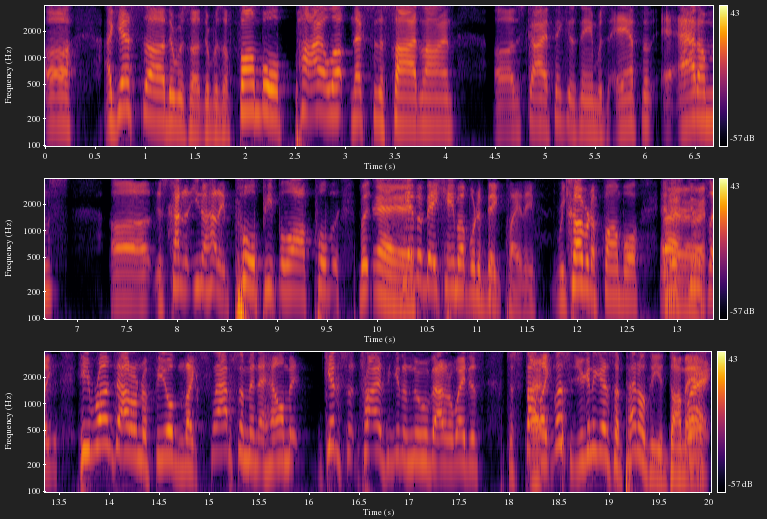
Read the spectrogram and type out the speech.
Uh, I guess uh, there was a there was a fumble pile up next to the sideline. Uh, this guy, I think his name was Anthony Adams. Uh, it's kind of you know how they pull people off, pull, but Yeah, yeah. Tampa Bay came up with a big play. They recovered a fumble, and Right, this right, dude's like he runs out on the field and like slaps him in the helmet, gets tries to get him to move out of the way, just just stop. Right. Like, listen, you're gonna get us a penalty, you dumbass. Right.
